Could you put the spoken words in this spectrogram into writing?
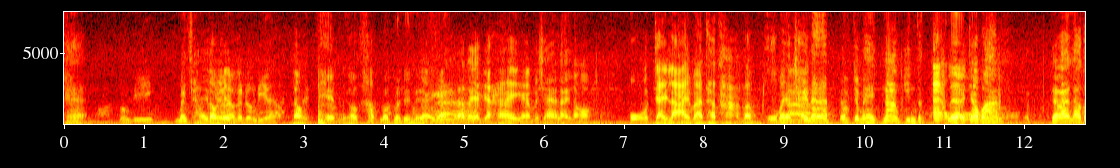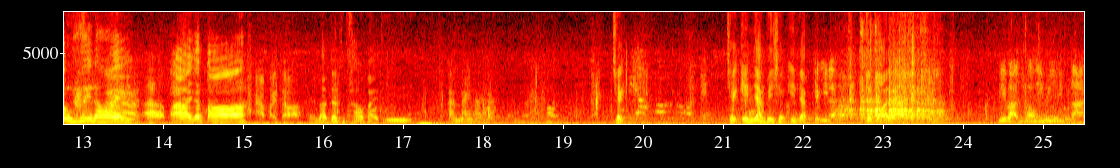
แค่ดวงดีไม่ใช่เราเห็น ก็ดวงดีแล้ว เราเห็นเขาขับรถมาเหนื่อยๆไงอ่า เราก็อยากจะให้ไงไม่ใช่อะไรหรอกโหใจร้ายว่าถ้าถามว่าโหมาจากชัยนาทแล้วจะไม่ให้น้ำกินสักแอะเลยเหรอเจ้าบ้านใช่ไหมเราต้องให้หน่อยอ่าไปกันต่ออ่าไปต่อเราจะเข้าไปที่ด้านในหน่อยเช็คเช็คอินยังพี่เช็คอินยังเช็คอินแล้วครับเรียบร้อยแล้วมีบัตรอยู่นี่อยู่ร้าน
